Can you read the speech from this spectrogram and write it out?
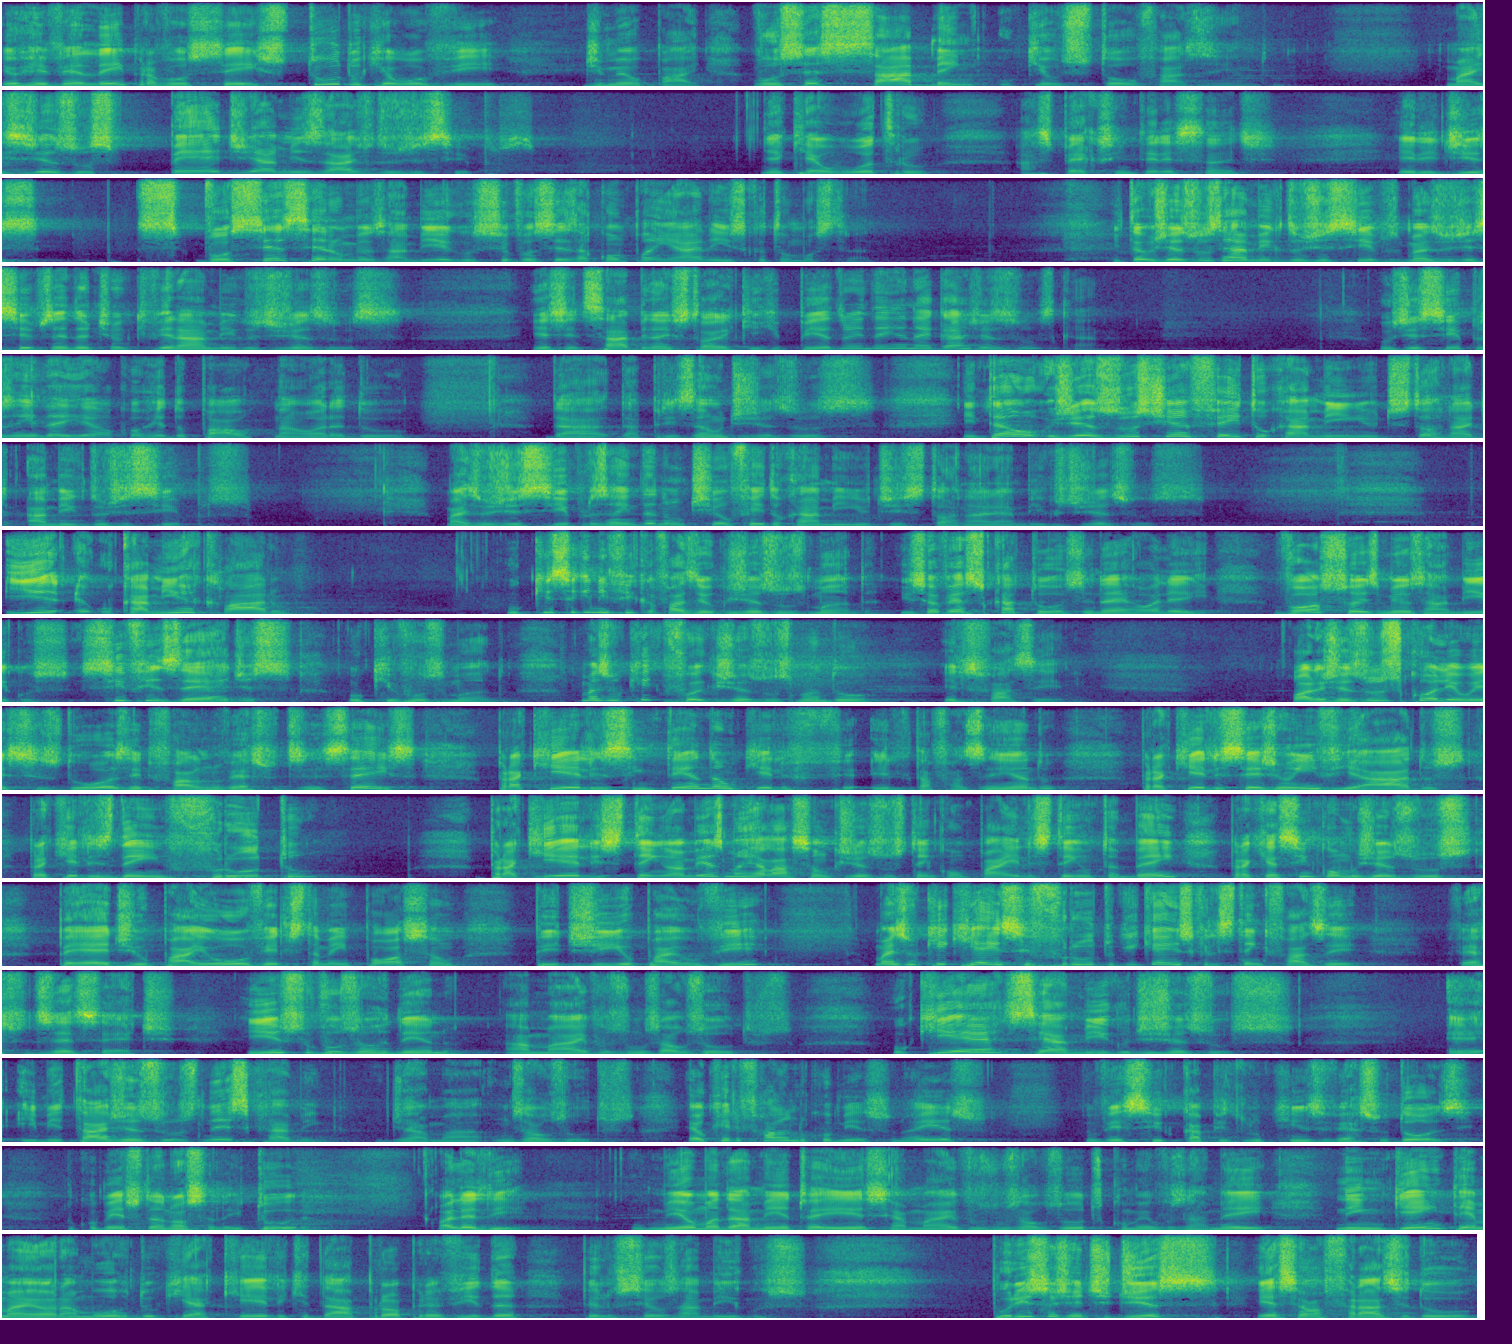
Eu revelei para vocês tudo o que eu ouvi de meu Pai. Vocês sabem o que eu estou fazendo. Mas Jesus pede a amizade dos discípulos. E aqui é o outro aspecto interessante. Ele diz: Vocês serão meus amigos se vocês acompanharem isso que eu estou mostrando. Então Jesus é amigo dos discípulos, mas os discípulos ainda tinham que virar amigos de Jesus. E a gente sabe na história aqui que Pedro ainda ia negar Jesus, cara. Os discípulos ainda iam correr do pau na hora do, da, da prisão de Jesus. Então, Jesus tinha feito o caminho de se tornar amigo dos discípulos. Mas os discípulos ainda não tinham feito o caminho de se tornarem amigos de Jesus. E o caminho é claro. o que significa fazer o que Jesus manda? Isso é o verso 14, né? Olha aí. Vós sois meus amigos, se fizerdes o que vos mando. Mas o que foi que Jesus mandou eles fazerem? Olha, Jesus escolheu esses doze, ele fala no verso 16, para que eles entendam o que ele está fazendo, para que eles sejam enviados, para que eles deem fruto, para que eles tenham a mesma relação que Jesus tem com o Pai, eles tenham também, para que assim como Jesus pede e o Pai ouve, eles também possam pedir e o Pai ouvir. Mas o que é esse fruto? O que é isso que eles têm que fazer? Verso 17: Isso vos ordeno, amai-vos uns aos outros. O que é ser amigo de Jesus? É imitar Jesus nesse caminho, de amar uns aos outros. É o que ele fala no começo, não é isso? No versículo capítulo 15, verso 12, no começo da nossa leitura. Olha ali. O meu mandamento é esse: amai-vos uns aos outros como eu vos amei. Ninguém tem maior amor do que aquele que dá a própria vida pelos seus amigos. Por isso a gente diz, essa é uma frase do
